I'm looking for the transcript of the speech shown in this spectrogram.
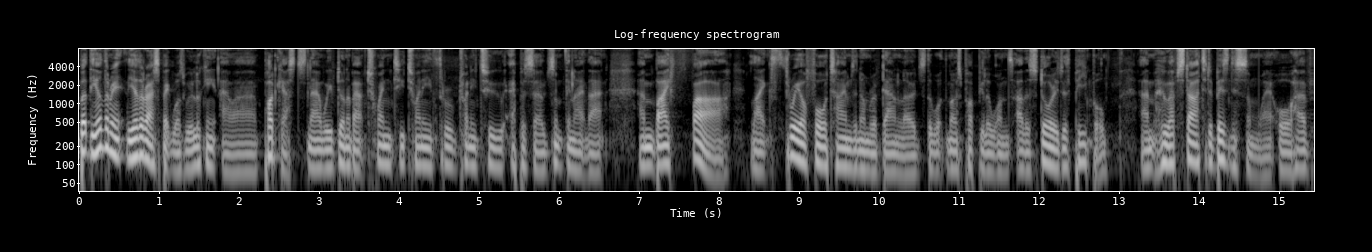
But the other the other aspect was we were looking at our podcasts. Now we've done about 20, 20 through 22 episodes, something like that, and by far like three or four times the number of downloads. The, the most popular ones are the stories with people um, who have started a business somewhere or have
